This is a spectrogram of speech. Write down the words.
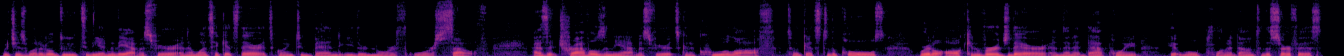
which is what it'll do to the end of the atmosphere. And then once it gets there, it's going to bend either north or south. As it travels in the atmosphere, it's going to cool off until it gets to the poles where it'll all converge there. And then at that point, it will plummet down to the surface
